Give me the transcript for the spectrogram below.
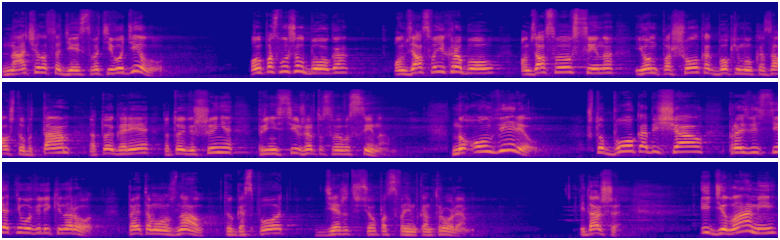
начала содействовать его делу. Он послушал Бога, он взял своих рабов, он взял своего сына, и он пошел, как Бог ему указал, чтобы там, на той горе, на той вершине, принести жертву своего сына. Но он верил, что Бог обещал произвести от него великий народ. Поэтому он знал, что Господь держит все под своим контролем. И дальше. И делами,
